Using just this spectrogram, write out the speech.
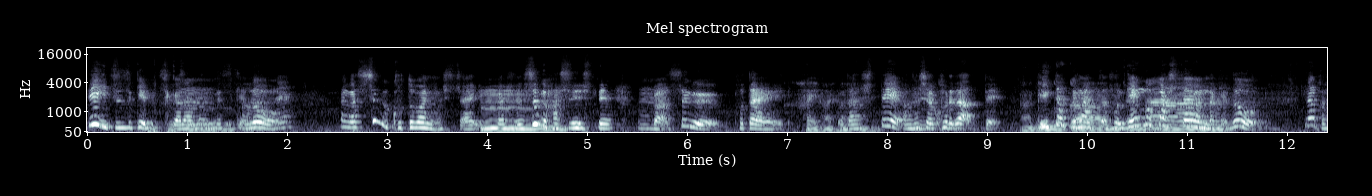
で居続ける力なんですけどなんかすぐ言葉にもしちゃいう。んすぐ発信してすぐ答えをはい出して私はこれだってあ言いたくなっちゃう。言語化しちゃうんだけどなん。か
